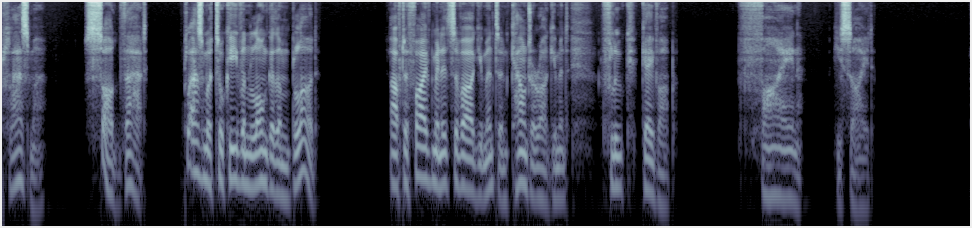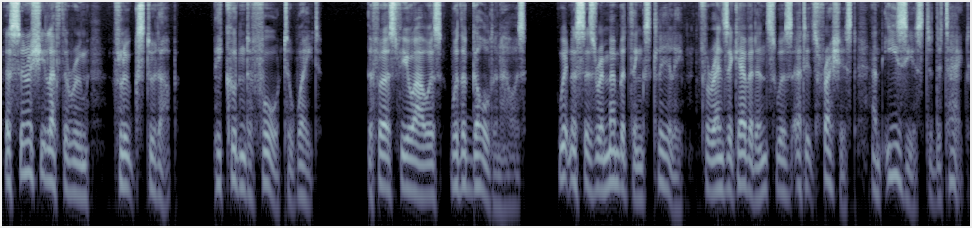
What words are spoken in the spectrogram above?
Plasma? Sod that. Plasma took even longer than blood. After five minutes of argument and counter argument, Fluke gave up. Fine, he sighed. As soon as she left the room, Fluke stood up. He couldn't afford to wait. The first few hours were the golden hours. Witnesses remembered things clearly. Forensic evidence was at its freshest and easiest to detect.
